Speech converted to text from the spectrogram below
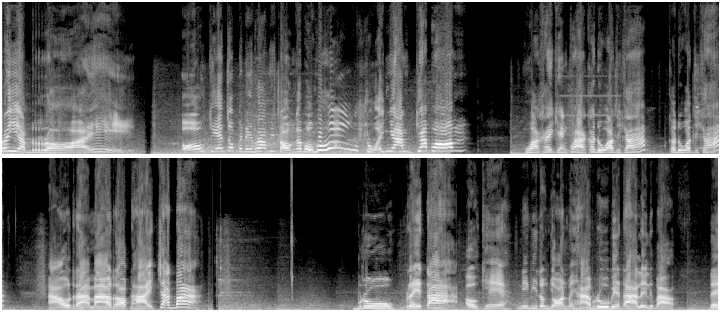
เรียบร้อยโอเคจบไปในรอบที่สองครับผมสวยงามครับผมหัวใครแข็งกว่าก็ดูเอาสิครับ ก็ดูเอาสิครับ เอาละมารอบท้ายจัดมา บรูเบต้าโอเค นี่พี่ต้องย้อนไปหาบรูเบต้าเลยหรือเปล่า แต่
